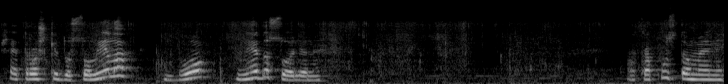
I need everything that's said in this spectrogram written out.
Ще трошки досолила, бо не досоляне. А капуста в мене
